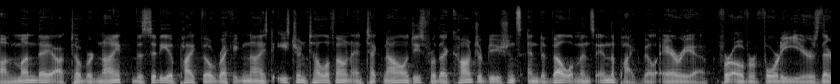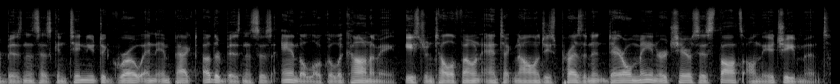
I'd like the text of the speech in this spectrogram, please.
On Monday, October 9th, the City of Pikeville recognized Eastern Telephone and Technologies for their contributions and developments in the Pikeville area. For over 40 years, their business has continued to grow and impact other businesses and the local economy. Eastern Telephone and Technologies President Daryl Maynard shares his thoughts on the achievement.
